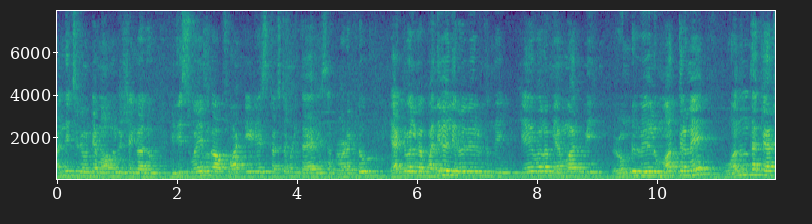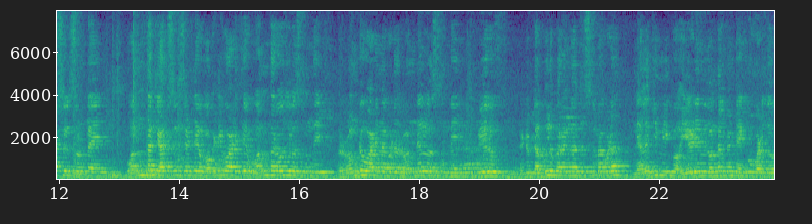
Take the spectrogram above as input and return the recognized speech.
అందించడం అంటే మామూలు విషయం కాదు. ఇది స్వయంగా ఫార్టీ డేస్ కష్టపడి తయారు చేసిన ప్రోడక్ట్ యాక్చువల్గా పదివేలు ఇరవై వేలు ఉంటుంది. కేవలం ఎంఆర్పి రెండు వేలు మాత్రమే వంద క్యాప్సూల్స్ ఉంటాయి. వంద క్యాప్సూల్స్ అంటే ఒకటి వాడితే వంద రోజులు వస్తుంది. రెండు వాడినా కూడా రెండు నెలలు వస్తుంది. మీరు అటు డబ్బుల పరంగా చూసుకున్నా కూడా నెలకి మీకు ఏడెనిమిది వందల కంటే ఎక్కువ పడదు.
